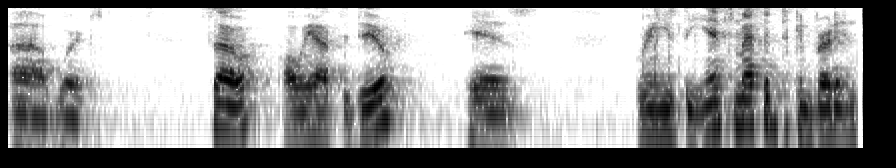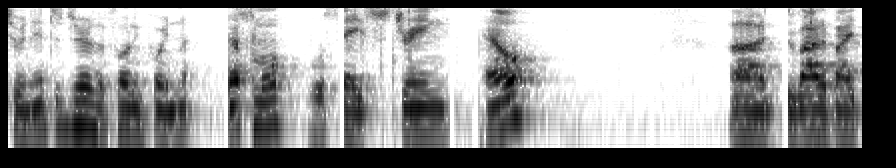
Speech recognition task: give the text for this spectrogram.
uh, words. So all we have to do is we're going to use the int method to convert it into an integer, the floating point decimal, we'll say string L uh, divided by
